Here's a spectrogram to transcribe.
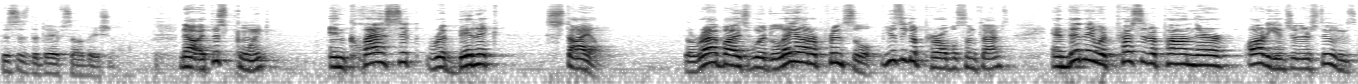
This is the day of salvation. Now, at this point, in classic rabbinic style, the rabbis would lay out a principle, using a parable sometimes, and then they would press it upon their audience or their students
